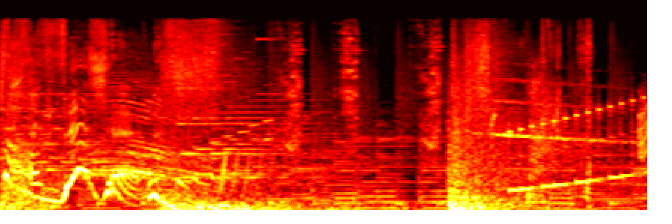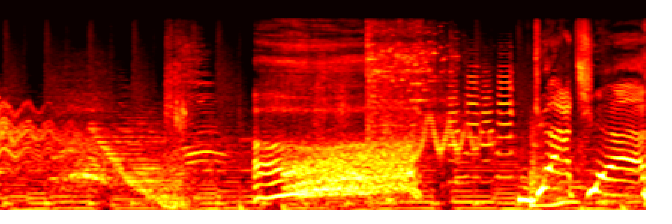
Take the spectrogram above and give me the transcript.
A vision! Oh! Gotcha!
